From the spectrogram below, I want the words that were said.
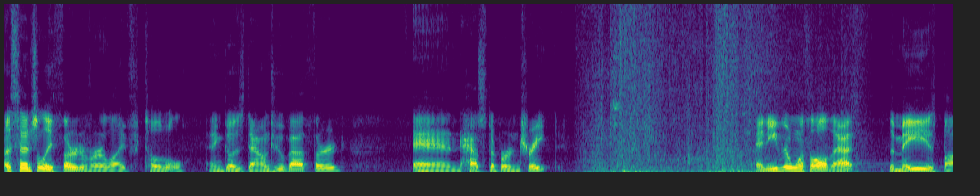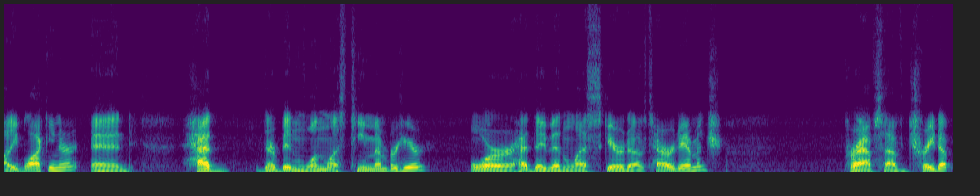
essentially a third of her life total and goes down to about a third and has to burn trait. And even with all that, the Mei is body blocking her, and had there been one less team member here, or had they been less scared of tower damage, perhaps have trait up,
